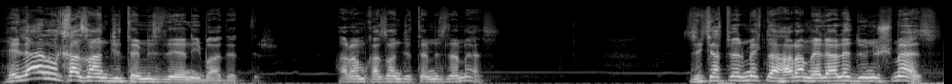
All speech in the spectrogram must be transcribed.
helal kazancı temizleyen ibadettir. Haram kazancı temizlemez. Zekat vermekle haram helale dönüşmez.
